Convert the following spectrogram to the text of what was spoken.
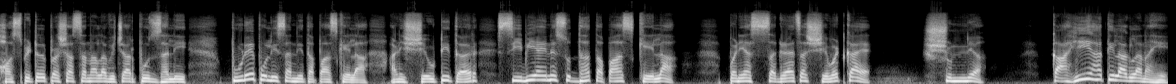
हॉस्पिटल प्रशासनाला विचारपूस झाली पुणे पोलिसांनी तपास केला आणि शेवटी तर सीबीआयने सुद्धा तपास केला. पण या सगळ्याचा शेवट काय? शून्य. काहीही हाती लागला नाही.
